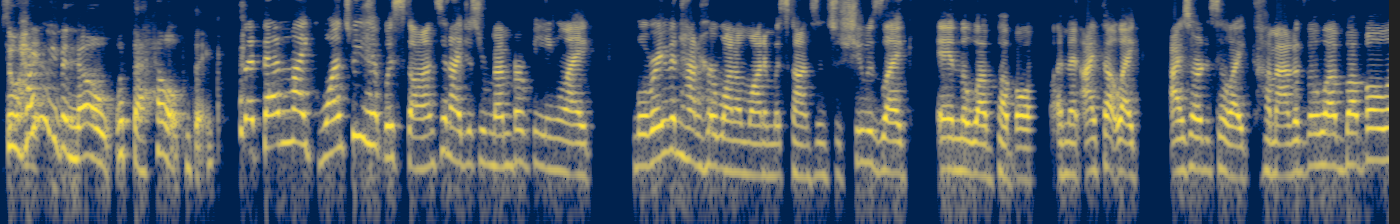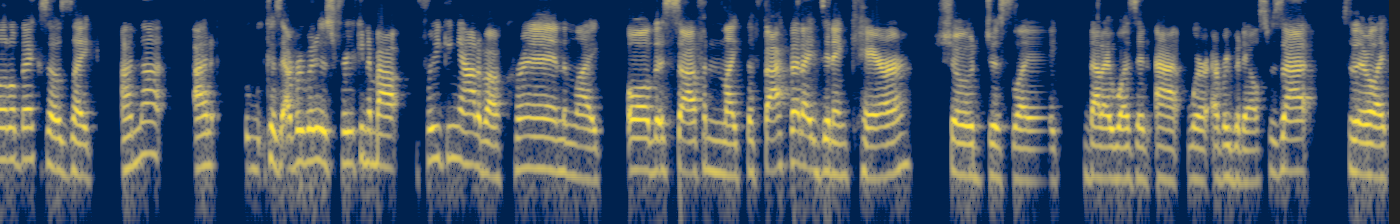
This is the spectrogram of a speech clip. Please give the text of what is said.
So how do you even know what the hell to think? but then like once we hit Wisconsin, I just remember being like, well, Raven had her one on one in Wisconsin, so she was like in the love bubble, and then I felt like I started to like come out of the love bubble a little bit because I was like, I'm not, I because everybody was freaking about freaking out about Corinne and like all this stuff, and like the fact that I didn't care showed just like that I wasn't at where everybody else was at. So they were like,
